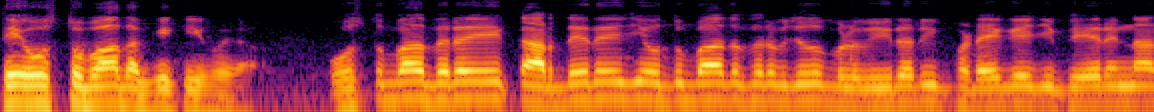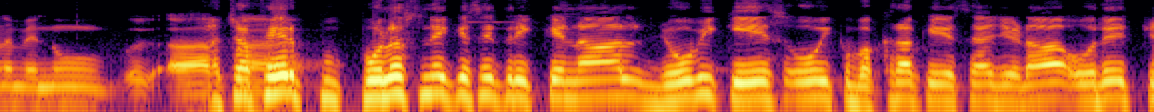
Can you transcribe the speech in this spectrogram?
ਤੇ ਉਸ ਤੋਂ ਬਾਅਦ ਅੱਗੇ ਕੀ ਹੋਇਆ? ਉਸ ਤੋਂ ਬਾਅਦ ਫਿਰ ਇਹ ਕਰਦੇ ਰਹੇ ਜੀ ਉਸ ਤੋਂ ਬਾਅਦ ਫਿਰ ਜਦੋਂ ਬਲਵੀਰ ਹਰੀ ਫੜੇ ਗਏ ਜੀ ਫਿਰ ਇਹਨਾਂ ਨੇ ਮੈਨੂੰ ਅੱਛਾ ਫਿਰ ਪੁ- ਪੁਲਿਸ ਨੇ ਕਿਸੇ ਤਰੀਕੇ ਨਾਲ ਜੋ ਵੀ ਕੇਸ ਉਹ ਇੱਕ ਵੱਖਰਾ ਕੇਸ ਹੈ ਜਿਹੜਾ ਉਹਦੇ 'ਚ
